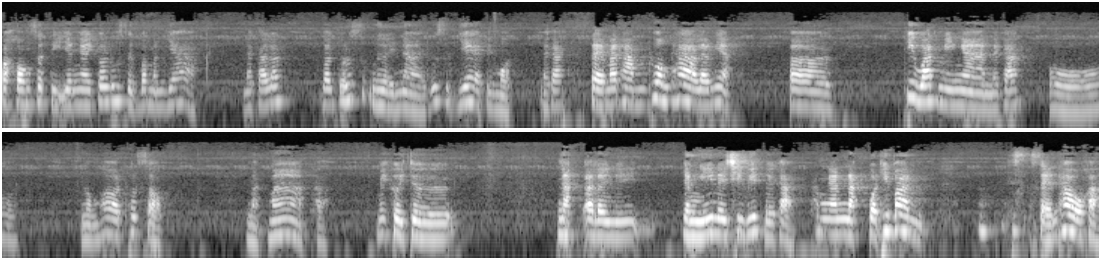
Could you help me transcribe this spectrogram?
ประคองสติยังไงก็รู้สึกว่ามันยากนะคะ แล้วเราจะรู้สึกเหนื่อยหน่ายรู้สึกแย่ไปหมด นะคะ แต่มาทำท่วงท่าแล้วเนี่ยที่วัดมีงานนะคะ โอ้หลวงพ่อทดสอบหนักมากค่ะ ไม่เคยเจอหนักอะไรในอย่างนี้ในชีวิตเลยค่ะทำงานหนักกว่าที่บ้าน แสนเท่าค่ะ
